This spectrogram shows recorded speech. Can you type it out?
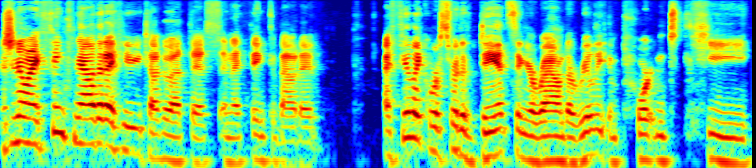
But you know, I think now that I hear you talk about this and I think about it, I feel like we're sort of dancing around a really important key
